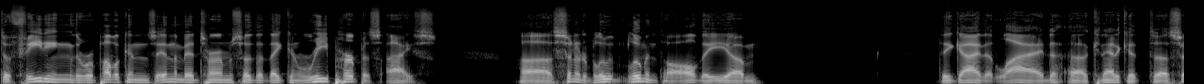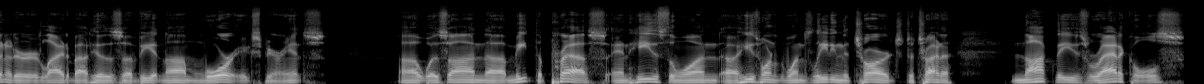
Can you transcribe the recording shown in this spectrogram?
defeating the Republicans in the midterms so that they can repurpose ICE. Uh, Senator Blumenthal, the um, the guy that lied, uh, Connecticut uh, senator, lied about his uh, Vietnam War experience. Uh, was on uh, Meet the Press, and he's the one. Uh, he's one of the ones leading the charge to try to knock these radicals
